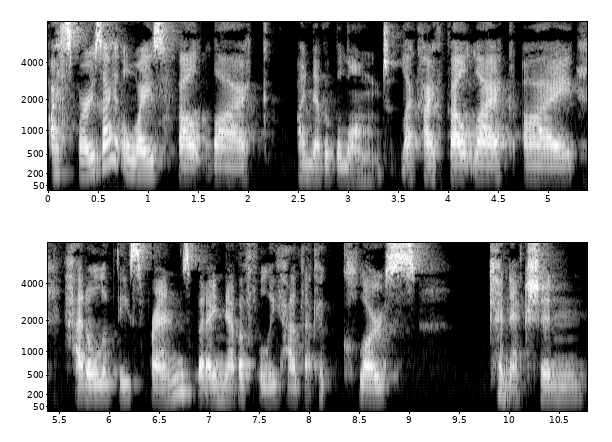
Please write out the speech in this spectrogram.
I suppose I always felt like I never belonged. Like I felt like I had all of these friends, but I never fully had like a close connection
